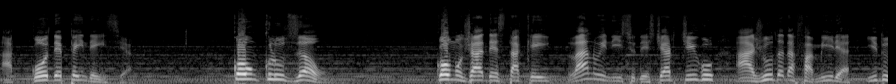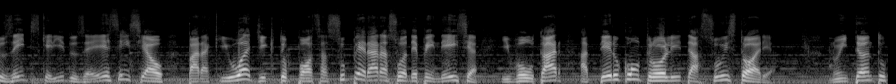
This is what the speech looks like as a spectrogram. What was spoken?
à codependência. Conclusão: como já destaquei lá no início deste artigo, a ajuda da família e dos entes queridos é essencial para que o adicto possa superar a sua dependência e voltar a ter o controle da sua história. No entanto,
